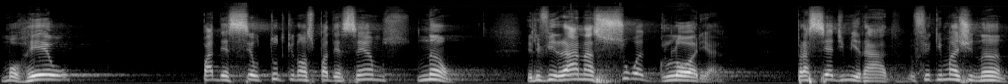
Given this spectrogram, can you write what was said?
morreu, padeceu tudo que nós padecemos. Não. Ele virá na sua glória para ser admirado. Eu fico imaginando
